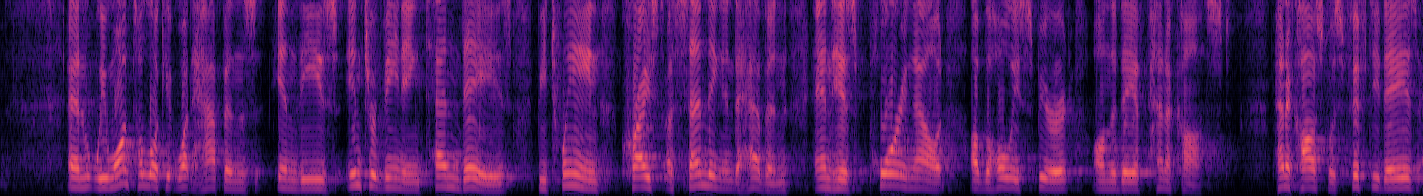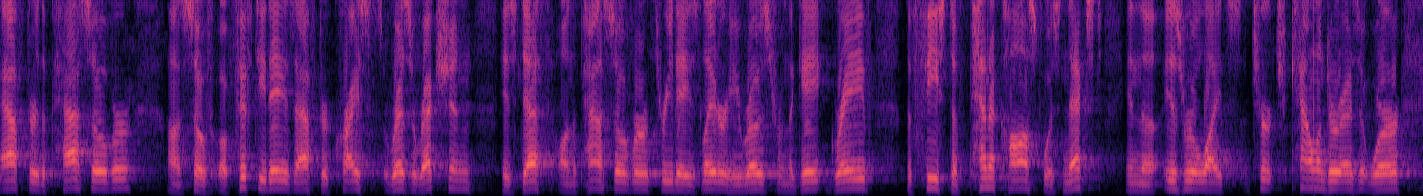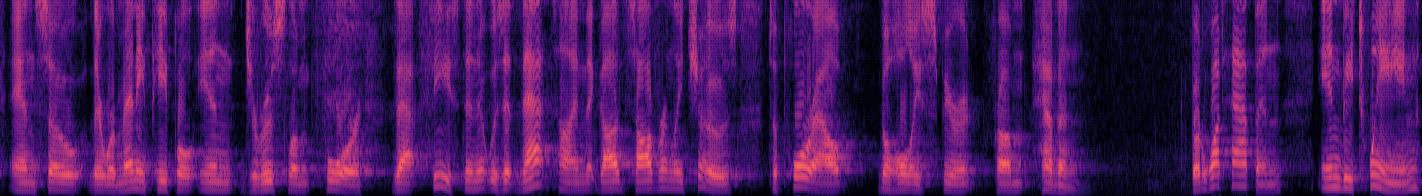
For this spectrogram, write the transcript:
And we want to look at what happens in these intervening 10 days between Christ ascending into heaven and his pouring out of the Holy Spirit on the day of Pentecost. Pentecost was 50 days after the Passover, uh, so uh, 50 days after Christ's resurrection, his death on the Passover. Three days later, he rose from the grave. The feast of Pentecost was next in the Israelites' church calendar, as it were. And so there were many people in Jerusalem for that feast. And it was at that time that God sovereignly chose to pour out the Holy Spirit from heaven. But what happened in between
